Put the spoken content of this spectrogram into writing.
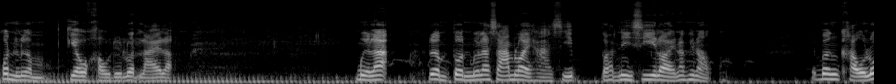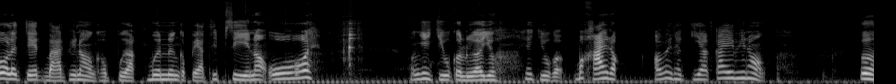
คนเริ่มเกี่ยวเขาโดยรวดหลายละมือละเริ่มต้นมือละสามร้อยห้าสิบตอนนี้สี่ร้อยนาะพี่น้องเบิ่งเขาโลละเจ็ดบาทพี่น้องเขาเปลือกมือหนึงกับแปดสิบสี่เนาะโอ้ย ของยายจิ๋วก็เหลืออยู่ยายจิ๋วก็บ่ขายดอก เอาไว้ถ้าเกียร์ไก่พี่น้องเออ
